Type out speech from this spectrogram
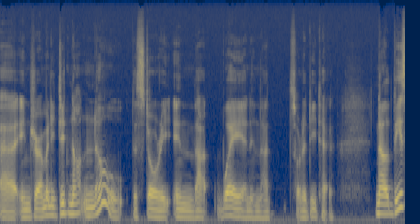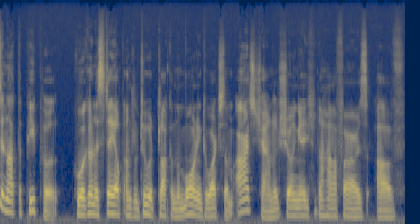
uh, in Germany did not know the story in that way and in that sort of detail. Now, these are not the people who are going to stay up until two o'clock in the morning to watch some arts channel showing eight and a half hours of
